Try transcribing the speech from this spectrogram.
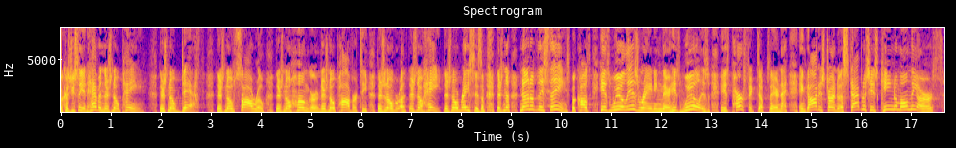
Because you see, in heaven, there's no pain, there's no death, there's no sorrow, there's no hunger, there's no poverty, there's no, uh, there's no hate, there's no racism, there's no, none of these things because His will is reigning there. His will is, is perfect up there. And, that, and God is trying to establish His kingdom on the earth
